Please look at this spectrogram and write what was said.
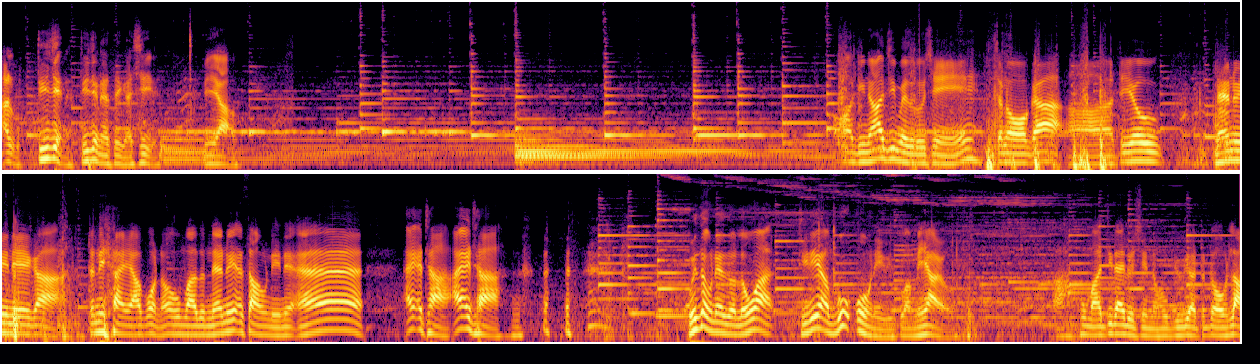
အဲ့လိုတီးကျင်တယ်တီးကျင်တဲ့စိတ်ကရှိတယ်မရဘူးအော်ဒီနားကြည့်မယ်ဆိုလို့ရှိရင်ကျွန်တော်ကအာတရုတ်နန်းတွင်တွေကတနေရာရာပေါ့နော်ဟိုမှာဆိုနန်းတွင်အဆောင်နေနဲ့အဲအဲ့အထာအဲ့အထာဝင်းစုံနဲ့ဆိုလုံးဝဒီနေ့ကမုအွန်နေပြီကွာမရတော့ဘူးအာဟိုမှာကြည့်လိုက်လို့ရှိရင်တော့ဟို view ကတော်တော်လှ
